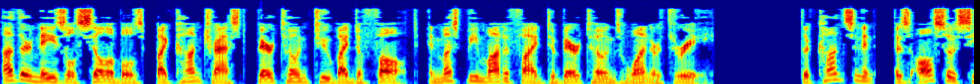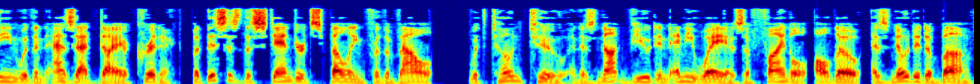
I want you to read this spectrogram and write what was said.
Other nasal syllables, by contrast, bear tone 2 by default, and must be modified to bear tones 1 or 3. The consonant, is also seen with an azat diacritic, but this is the standard spelling for the vowel with tone 2 and is not viewed in any way as a final although, as noted above,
